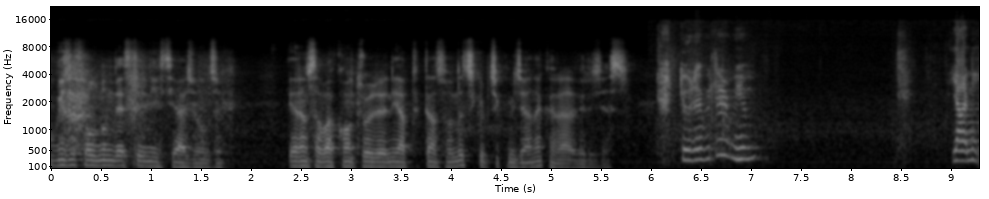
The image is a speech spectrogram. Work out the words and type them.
Bu gece solunum desteğine ihtiyacı olacak. Yarın sabah kontrollerini yaptıktan sonra da çıkıp çıkmayacağına karar vereceğiz. Görebilir miyim? Yani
